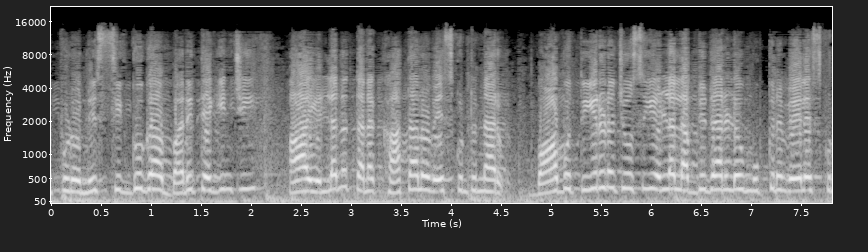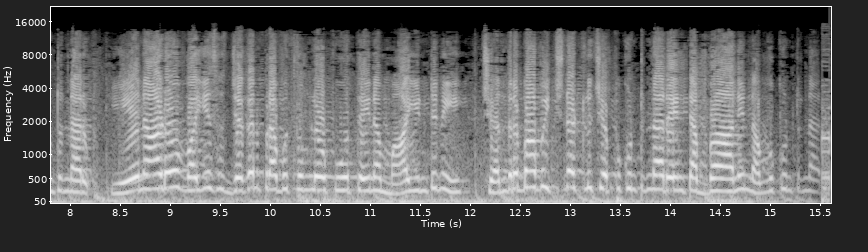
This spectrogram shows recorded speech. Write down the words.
ఇప్పుడు నిస్సిగ్గుగా బరి తెగించి ఆ ఇళ్ళను తన ఖాతాలో వేసుకుంటున్నారు. బాబు తీరును చూసి ఇళ్ళ లబ్ధిదారులు ముక్కును వేలేసుకుంటున్నారు. ఏనాడో వైఎస్ జగన్ ప్రభుత్వంలో పూర్తయిన మా ఇంటిని చంద్రబాబు ఇచ్చినట్లు చెప్పుకుంటున్నారేంటబ్బా అని నవ్వుకుంటున్నారు.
